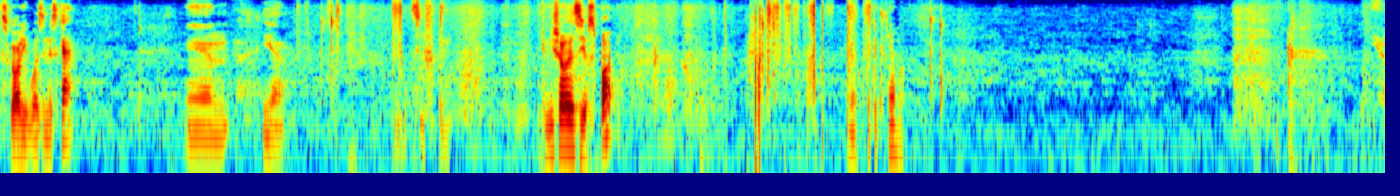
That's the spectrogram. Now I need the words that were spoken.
Scotty wasn't his cat and yeah. Let's see if we can can you show us your spot? Yeah, look at the camera. Yeah.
